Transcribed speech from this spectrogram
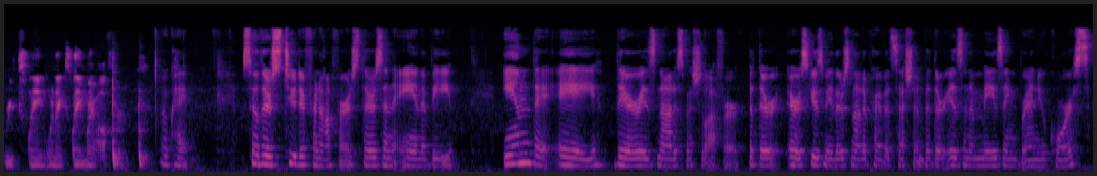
reclaim when I claim my offer. Okay. So there's two different offers. There's an A and a B. In the A, there is not a special offer, but there, or excuse me, there's not a private session, but there is an amazing brand new course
